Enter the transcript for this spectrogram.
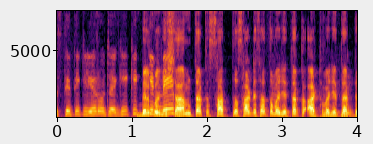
ਸਥਿਤੀ ਕਲੀਅਰ ਹੋ ਜਾਏਗੀ ਕਿ ਬਿਲਕੁਲ ਜੀ ਕਿੰਨੇ ਸ਼ਾਮ ਤੱਕ 7 7:30 ਵਜੇ ਤੱਕ 8 ਵਜੇ ਤੱਕ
